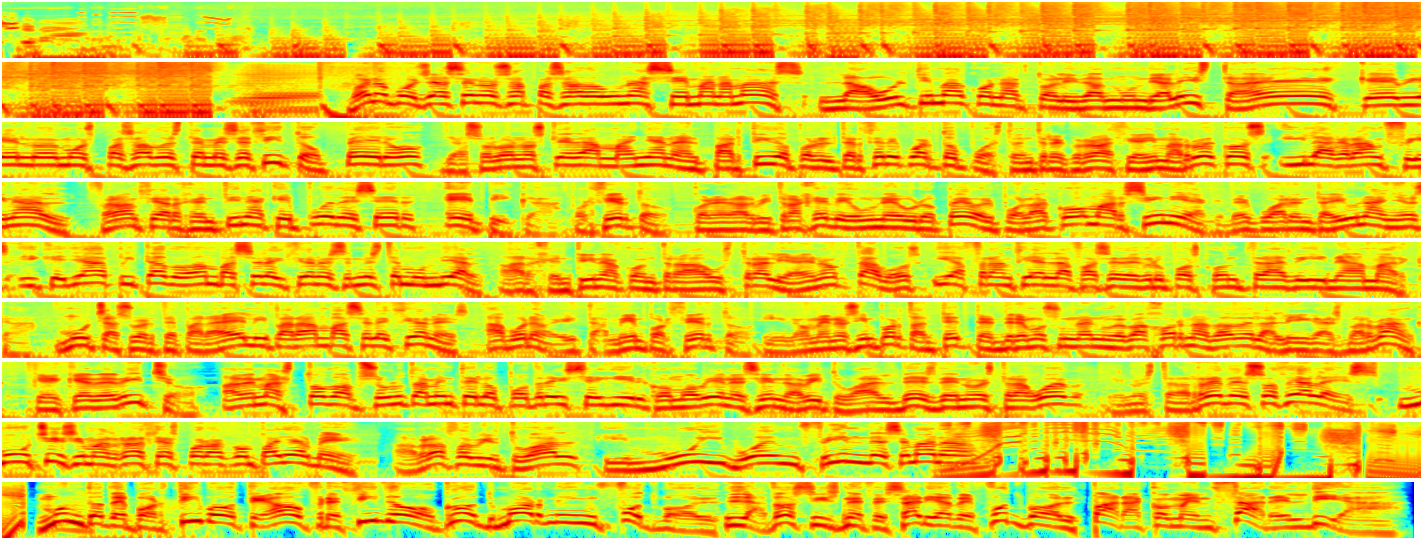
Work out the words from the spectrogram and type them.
Bueno, pues ya se nos ha pasado una semana más, la última con actualidad mundialista, ¿eh? Qué bien lo hemos pasado este mesecito, pero ya solo nos queda mañana el partido por el tercer y cuarto puesto entre Croacia y Marruecos y la gran final, Francia-Argentina, que puede ser épica. Por cierto, con el arbitraje de un europeo, el polaco Marciniak, de 41 años y que ya ha pitado ambas selecciones en este mundial, a Argentina contra Australia en octavos y a Francia en la fase de grupos contra Dinamarca. Mucha suerte para él y para ambas selecciones. Ah, bueno, y por cierto, y no menos importante, tendremos una nueva jornada de la Liga Sbarbank. Que quede dicho. Además, todo absolutamente lo podréis seguir como viene siendo habitual desde nuestra web y nuestras redes sociales. Muchísimas gracias por acompañarme. Abrazo virtual y muy buen fin de semana. Mundo Deportivo te ha ofrecido Good Morning Football, la dosis necesaria de fútbol para comenzar el día.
